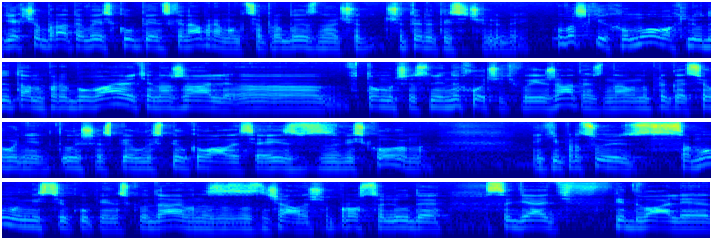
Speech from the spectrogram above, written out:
Якщо брати весь Куп'янський напрямок, це приблизно 4 тисячі людей. У важких умовах люди там перебувають і, на жаль, е, в тому числі не хочуть виїжджати. На- Наприклад, сьогодні лише спілкувалися із військовими, які працюють в самому місті Куп'янську. Да, і вони зазначали, що просто люди сидять в підвалі,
